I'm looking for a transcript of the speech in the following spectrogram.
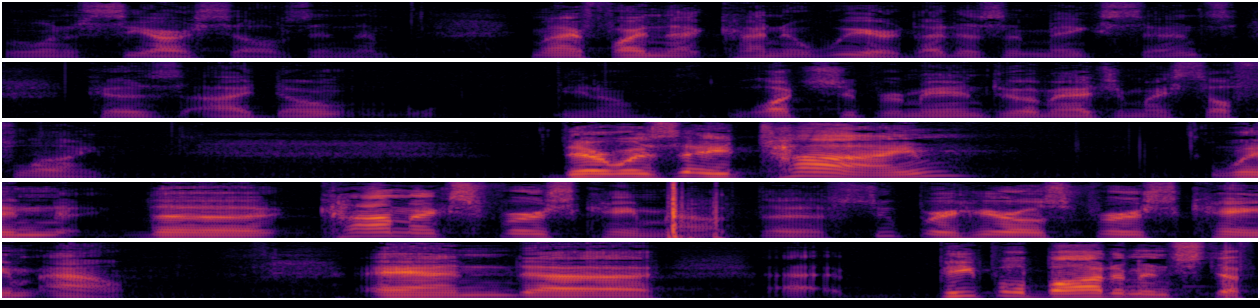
We want to see ourselves in them. You might find that kind of weird. That doesn't make sense because I don't, you know, watch Superman to imagine myself flying. There was a time when the comics first came out, the superheroes first came out, and uh, People bought them and stuff.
